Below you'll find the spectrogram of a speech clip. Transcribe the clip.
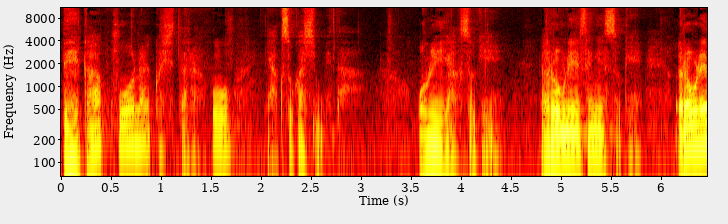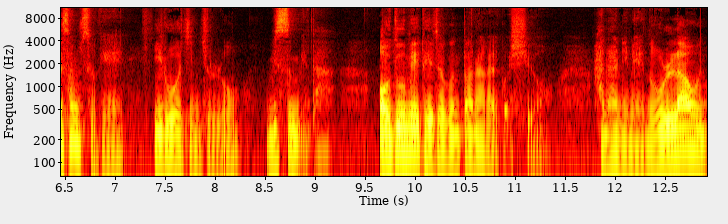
내가 구원할 것이다라고 약속하십니다. 오늘 이 약속이 여러분의 생애 속에 여러분의 삶 속에 이루어진 줄로 믿습니다. 어둠의 대적은 떠나갈 것이요 하나님의 놀라운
